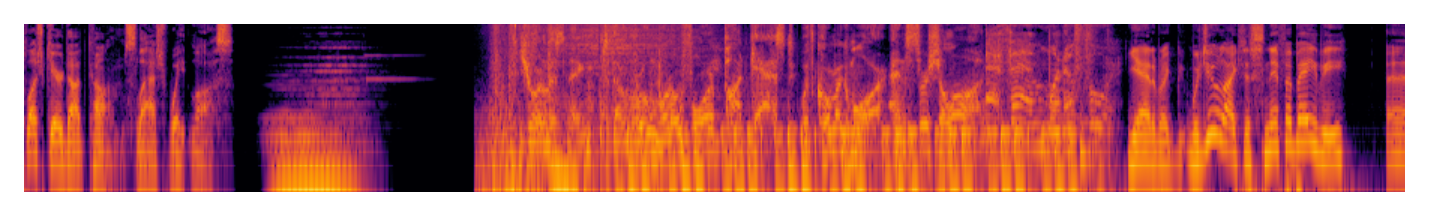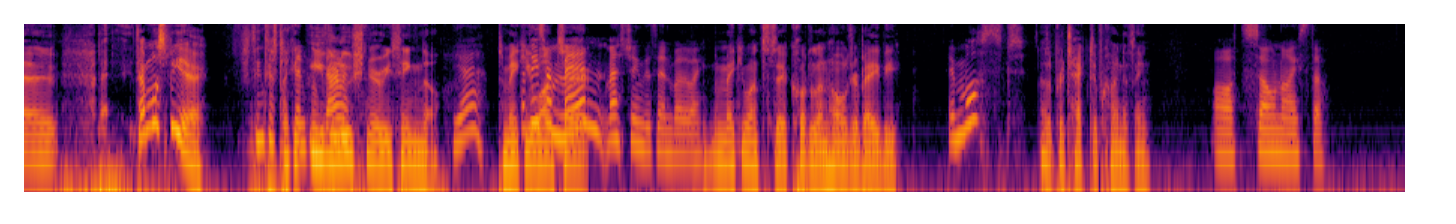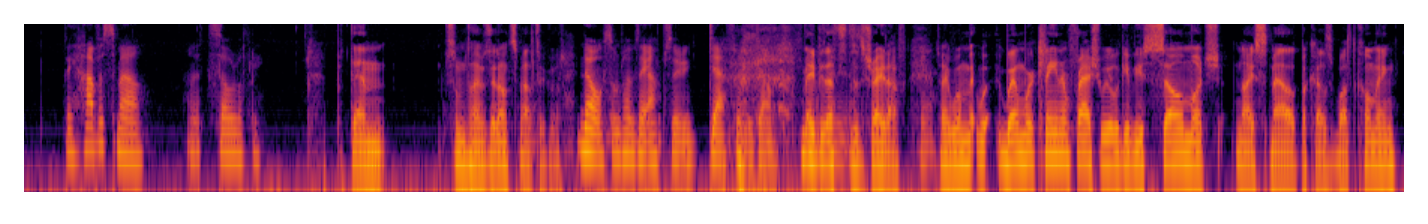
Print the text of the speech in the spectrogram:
plushcare.com slash weight loss. You're listening to the Room 104 podcast with Cormac Moore and Saoirse Long. FM 104. Yeah, they'd like, would you like to sniff a baby? Uh, that must be a. Do you think that's like an Thing from Gareth. evolutionary thing, though? Yeah. To make But you these want are to men messaging this in, by the way. make you want to cuddle and hold your baby It must. as a protective kind of thing. Oh, it's so nice though. They have a smell, and it's so lovely. But then sometimes they don't smell too good. No, sometimes they absolutely, definitely don't. Maybe that's the trade-off. Yeah. Like when, when we're clean and fresh, we will give you so much nice smell because what's coming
